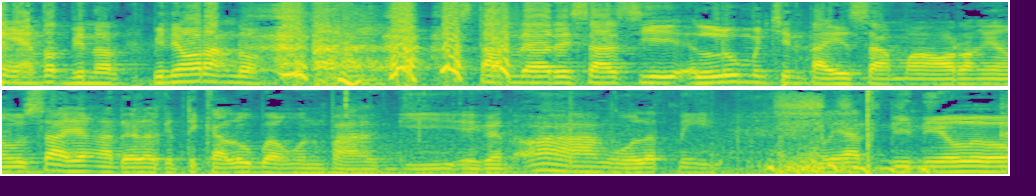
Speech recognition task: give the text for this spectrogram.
ngentot binor bini orang dong. Standarisasi lu mencintai sama orang yang lu sayang adalah ketika lu bangun pagi ya kan? Ah ngulet nih. Ngeliat bini lu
